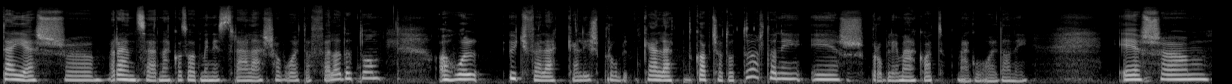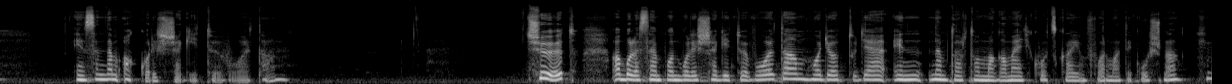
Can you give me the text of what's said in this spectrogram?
teljes rendszernek az adminisztrálása volt a feladatom, ahol ügyfelekkel is kellett kapcsolatot tartani, és problémákat megoldani. És um, én szerintem akkor is segítő voltam. Sőt, abból a szempontból is segítő voltam, hogy ott ugye én nem tartom magam egy kocka informatikusnak,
